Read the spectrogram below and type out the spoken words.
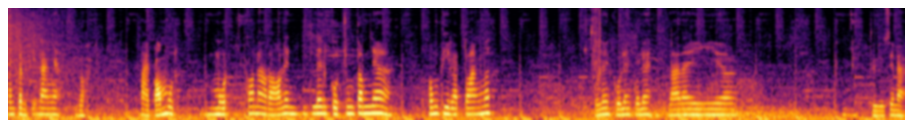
Không cần kỹ năng nha. Rồi. Phải có một một con nào đó lên lên cột trung tâm nha. Không thì là toang mất. Cố lên cố lên cố lên. Ra đây ờ, từ xem nào.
